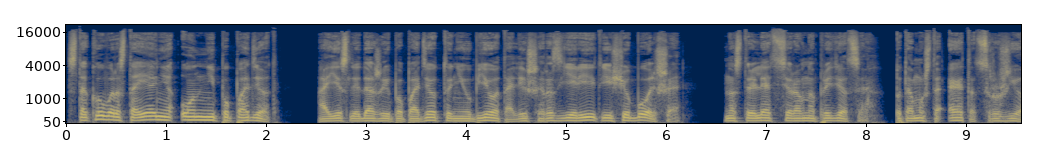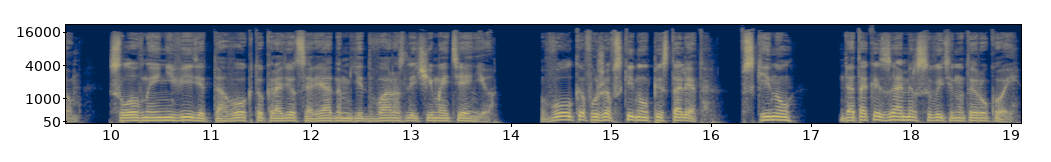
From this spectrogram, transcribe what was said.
С такого расстояния он не попадет. А если даже и попадет, то не убьет, а лишь разъярит еще больше. Но стрелять все равно придется, потому что этот с ружьем словно и не видит того, кто крадется рядом едва различимой тенью. Волков уже вскинул пистолет. Вскинул, да так и замер с вытянутой рукой.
